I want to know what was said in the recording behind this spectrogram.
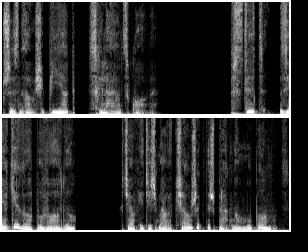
przyznał się pijak, schylając głowę. Wstyd z jakiego powodu? Chciał wiedzieć mały książę, gdyż pragnął mu pomóc.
